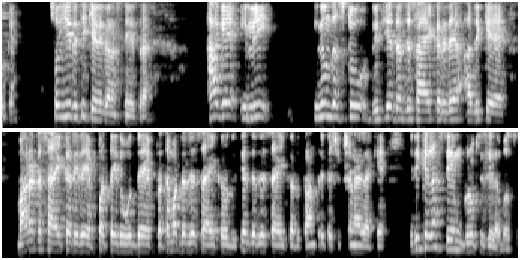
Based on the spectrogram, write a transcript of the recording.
ಓಕೆ ಸೊ ಈ ರೀತಿ ಕೇಳಿದಾನೆ ಸ್ನೇಹಿತರೆ. ಹಾಗೆ ಇಲ್ಲಿ ಇನ್ನೊಂದಷ್ಟು ದ್ವಿತೀಯ ದರ್ಜೆ ಸಹಾಯಕರಿದೆ. ಅದಕ್ಕೆ ಮಾರಾಟ ಸಹಾಯಕರಿದೆ. ಎಪ್ಪತ್ತೈದು ಹುದ್ದೆ, ಪ್ರಥಮ ದರ್ಜೆ ಸಹಾಯಕರು, ದ್ವಿತೀಯ ದರ್ಜೆ ಸಹಾಯಕರು, ತಾಂತ್ರಿಕ ಶಿಕ್ಷಣ ಇಲಾಖೆ. ಇದಕ್ಕೆಲ್ಲ same groups syllabus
